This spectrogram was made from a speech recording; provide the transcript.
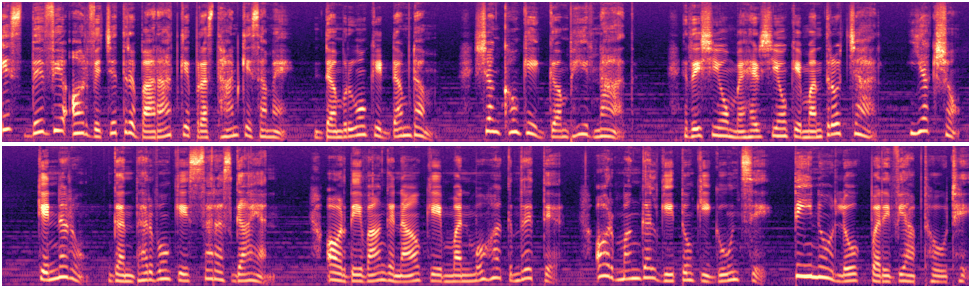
इस दिव्य और विचित्र बारात के प्रस्थान के समय डमरुओं की डमडम, शंखों के गंभीर नाद, ऋषियों, महर्षियों के मंत्रोच्चार, यक्षों, किन्नरों, गंधर्वों के सरस गायन और देवांगनाओं के मनमोहक नृत्य और मंगल गीतों की गूंज से तीनों लोग परिव्याप्त हो उठे।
